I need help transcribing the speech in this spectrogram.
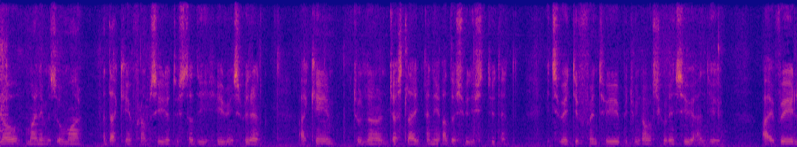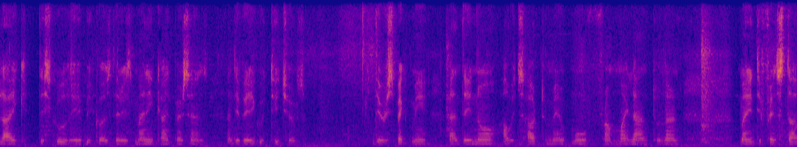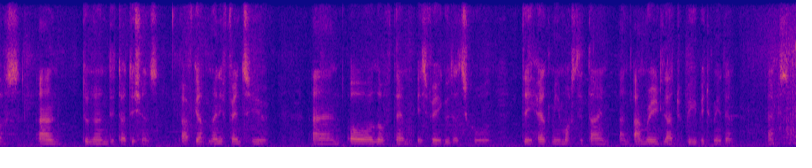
Hello, my name is Omar and I came from Syria to study here in Sweden. I came to learn just like any other Swedish student. It's very different here between our school in Syria and here. I very like the school here because there is many kind persons and they very good teachers. They respect me and they know how it's hard to move from my land to learn many different stuffs and to learn the traditions. I've got many friends here and all of them is very good at school. They help me most of the time and I'm really glad to be between them. Thanks.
